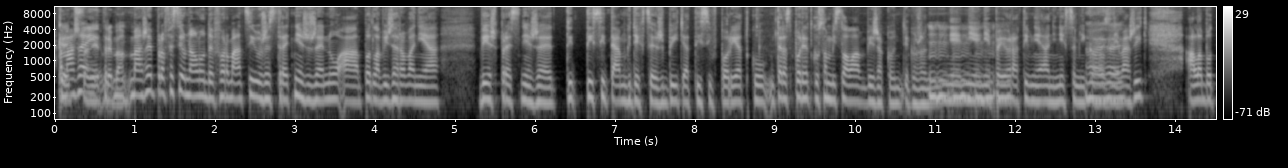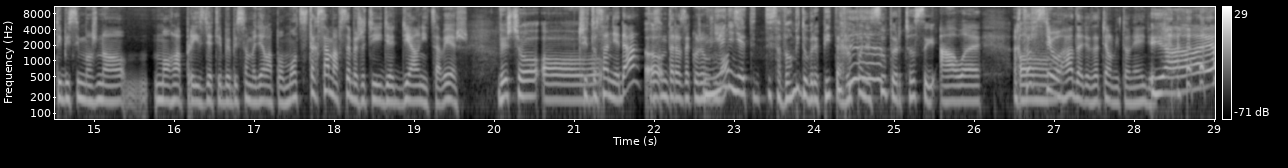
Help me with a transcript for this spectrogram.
A máš aj, netreba. máš aj profesionálnu deformáciu, že stretneš ženu a podľa vyžarovania vieš presne, že ty, ty si tam, kde chceš byť a ty si v poriadku. Teraz poriadku som myslela, vieš, ako, akože mm-hmm, nie, nie, nie pejoratívne, ani nechcem nikoho hej, znevažiť, alebo ty by si možno mohla prísť a tebe by som vedela pomôcť. Tak sama v sebe, že ti ide diálnica, vieš. Vieš čo? O... Či to sa nedá? To o... som teraz akože už Nie, moc? nie, nie, ty, ty sa veľmi dobre pýtaš, úplne super, čo si, ale... A chcem o... s tebou hádať a zatiaľ mi to nejde. Ja, ja.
